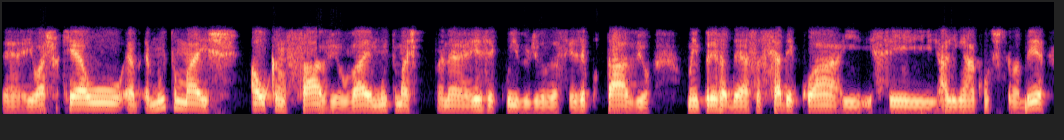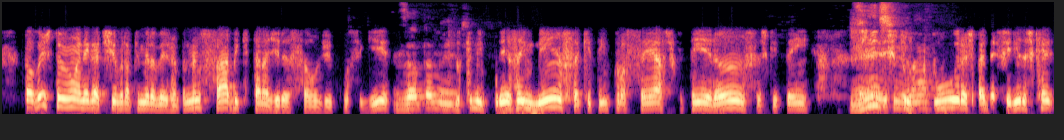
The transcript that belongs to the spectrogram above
é, eu acho que é, o, é, é, muito mais alcançável, vai, muito mais né, execuível, digamos assim, executável uma empresa dessa se adequar e, e, se alinhar com o sistema B, talvez tenha uma negativa na primeira vez, mas pelo menos sabe que está na direção de conseguir. Exatamente. Do que uma empresa imensa que tem processos, que tem heranças, que tem é, estruturas né? pré-definidas, que é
